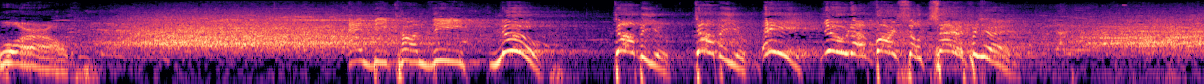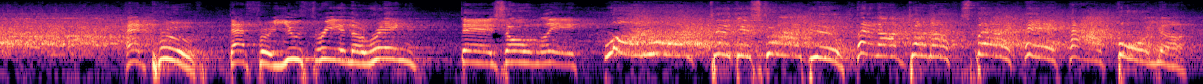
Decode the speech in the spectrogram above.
world. And become the new WWE Universal Champion. And prove that for you three in the ring, there's only one word to describe you. And I'm gonna spell it out for you.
